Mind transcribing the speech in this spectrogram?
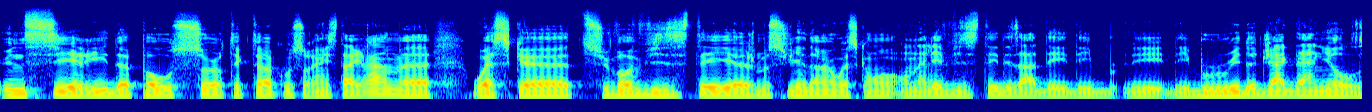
une série de posts sur TikTok ou sur Instagram euh, où est-ce que tu vas visiter, euh, je me souviens d'un, où est-ce qu'on on allait visiter des, des, des, des, breweries de Jack Daniels.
